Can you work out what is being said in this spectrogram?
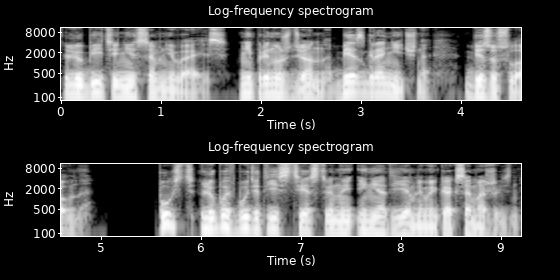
Любите, не сомневаясь, непринужденно, безгранично, безусловно. Пусть любовь будет естественной и неотъемлемой, как сама жизнь.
